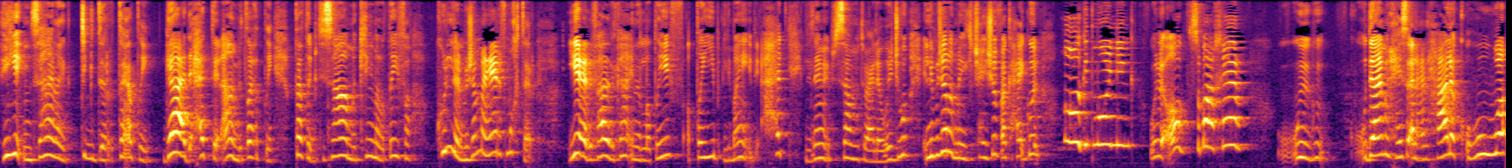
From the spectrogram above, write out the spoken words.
هي إنسانة تقدر تعطي قاعدة حتى الآن بتعطي بتعطي ابتسامة كلمة لطيفة كل المجمع يعرف مختر. يعرف هذا الكائن اللطيف الطيب اللي ما يأذي أحد اللي دائما ابتسامته على وجهه اللي مجرد ما يشوفك حيقول أوه good morning ولا أوه صباح الخير ودائما حيسأل عن حالك وهو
